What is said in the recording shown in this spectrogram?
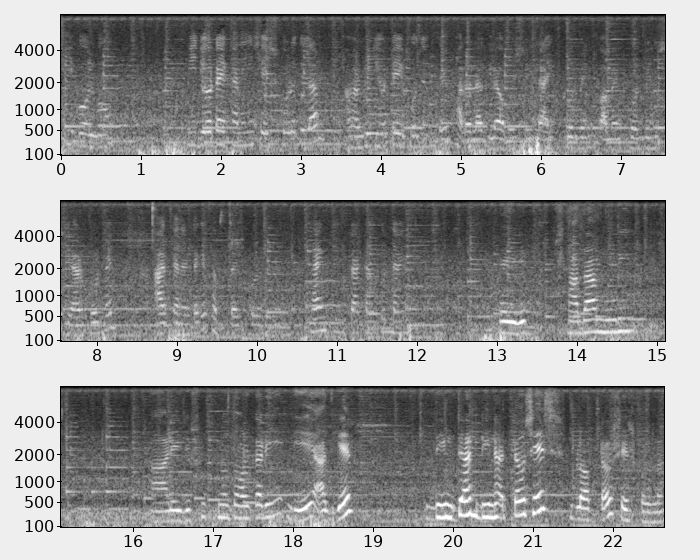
কি বলব? ভিডিওটা এখানেই শেষ করে দিলাম। আমার ভিডিওটা এই পর্যন্ত ভালো লাগলে অবশ্যই লাইক করবেন কমেন্ট করবেন শেয়ার করবেন। আর চ্যানেলটাকে সাবস্ক্রাইব করে দেবেন। Thank you tata good night এই সাদা মুড়ি আর এই যে শুকনো তরকারি দিয়ে আজকের দিনটার ডিনারটাও শেষ ব্লগটাও শেষ করলাম।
